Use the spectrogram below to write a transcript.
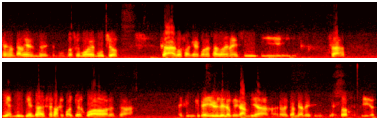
que donde también este mundo se mueve mucho. Cada cosa que pones algo de Messi y, o sea, 10.000, 500 veces más que cualquier jugador, o sea, es increíble lo que cambia, lo que cambia Messi en todos sentidos.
